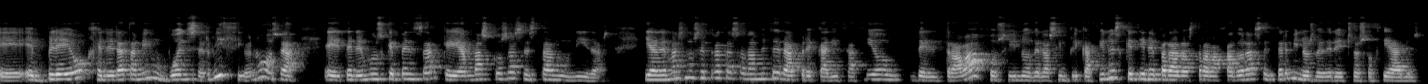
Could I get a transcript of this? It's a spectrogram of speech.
eh, empleo genera también un buen servicio, ¿no? O sea, eh, tenemos que pensar que ambas cosas están unidas. Y además no se trata solamente de la precarización del trabajo, sino de las implicaciones que tiene para las trabajadoras en términos de derechos sociales,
